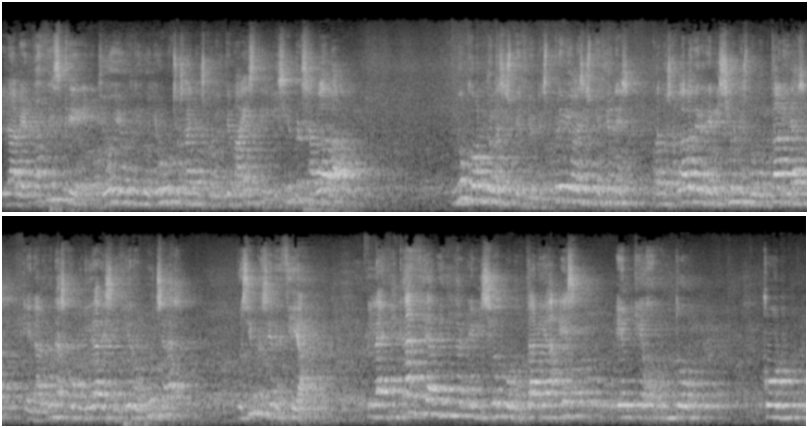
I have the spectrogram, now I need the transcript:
La verdad es que yo digo, llevo muchos años con el tema este y siempre se hablaba, no con las inspecciones, previo a las inspecciones, cuando se hablaba de revisiones voluntarias, que en algunas comunidades se hicieron muchas, pues siempre se decía, la eficacia de una revisión voluntaria es el que junto con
